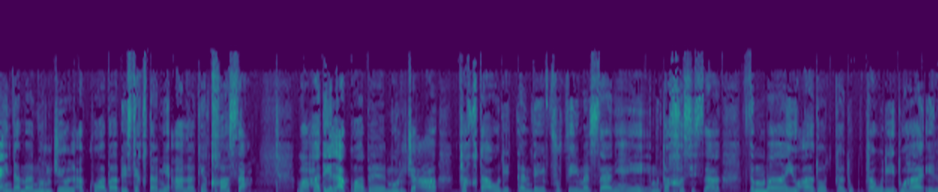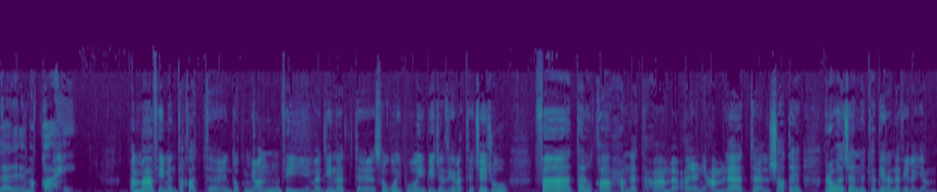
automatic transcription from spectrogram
عندما نرجع الأكواب باستخدام آلة خاصة. وهذه الأكواب المرجعة تخضع للتنظيف في مصانع متخصصة ثم يعاد توريدها إلى المقاهي أما في منطقة إندوكميون في مدينة سوغوي بوي بجزيرة جيجو فتلقى حملة عم يعني حملات الشاطئ رواجا كبيرا هذه الأيام.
